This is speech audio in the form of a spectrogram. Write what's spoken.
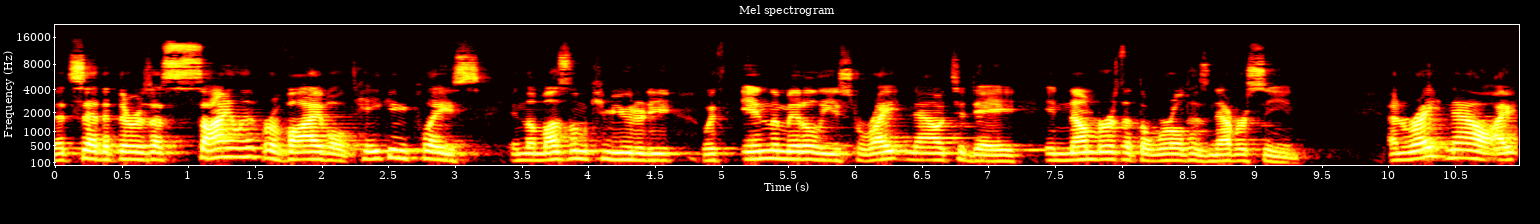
that said that there is a silent revival taking place in the Muslim community within the Middle East right now today in numbers that the world has never seen. And right now, I,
